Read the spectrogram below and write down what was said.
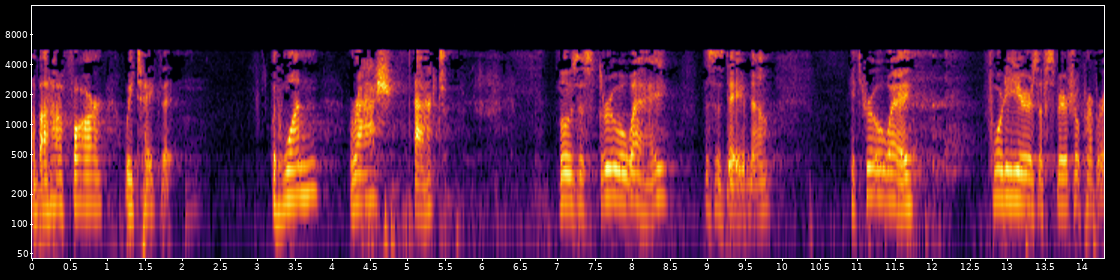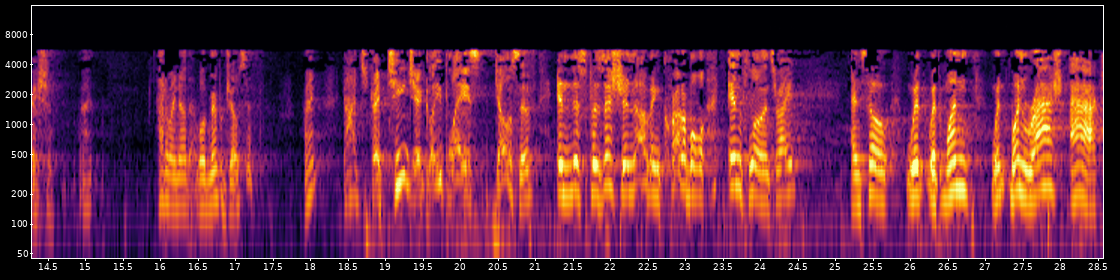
about how far we take it. With one rash act, Moses threw away, this is Dave now, he threw away 40 years of spiritual preparation, right? How do I know that? Well, remember Joseph, right? God strategically placed Joseph in this position of incredible influence, right? And so, with, with one, one rash act,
